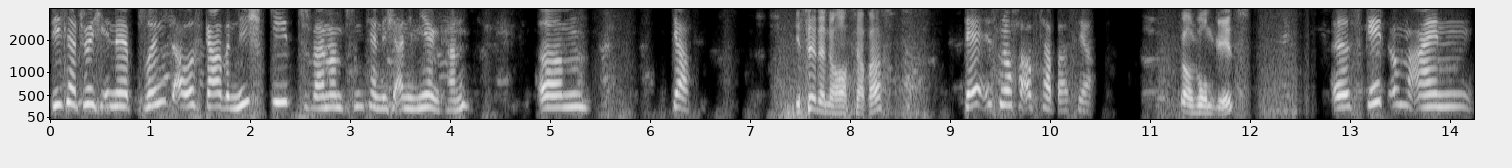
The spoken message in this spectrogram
die es natürlich in der Print-Ausgabe nicht gibt, weil man Print ja nicht animieren kann. Ähm, ja. Ist der denn noch auf Tapas? Der ist noch auf Tapas, ja. Ja, und worum geht's? Es geht um einen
